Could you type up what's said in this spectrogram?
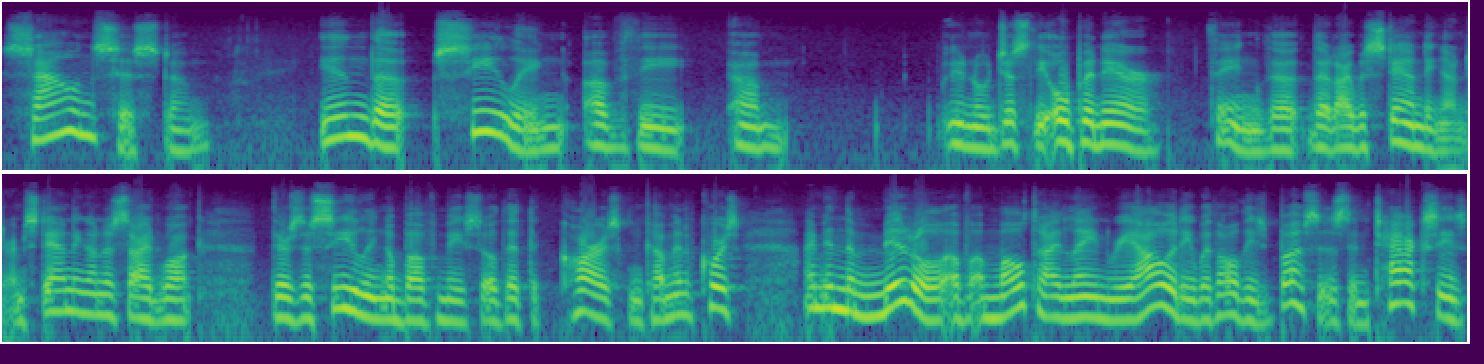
sound system in the ceiling of the, um, you know, just the open air thing that, that I was standing under. I'm standing on a sidewalk there's a ceiling above me so that the cars can come. And of course, I'm in the middle of a multi lane reality with all these buses and taxis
